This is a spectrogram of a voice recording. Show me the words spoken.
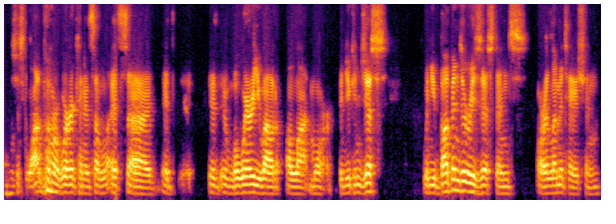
It's just a lot more work and it's a it's uh it, it, it will wear you out a lot more. But you can just when you bump into resistance or a limitation,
